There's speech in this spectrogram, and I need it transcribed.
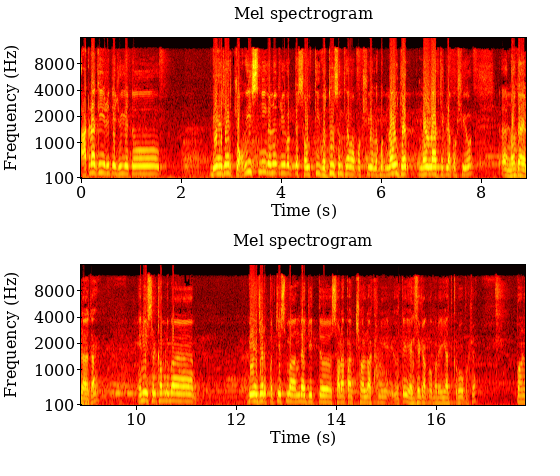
આંકડાકીય રીતે જોઈએ તો બે હજાર ચોવીસની ગણતરી વખતે સૌથી વધુ સંખ્યામાં પક્ષીઓ, લગભગ નવ જ નવ લાખ જેટલા પક્ષીઓ નોંધાયેલા હતા. એની સરખામણીમાં બે હજાર પચીસમાં અંદાજિત સાડા પાંચ, છ લાખની હતી એક્ઝેક્ટ આંકડો મારે યાદ કરવો પડશે. પણ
